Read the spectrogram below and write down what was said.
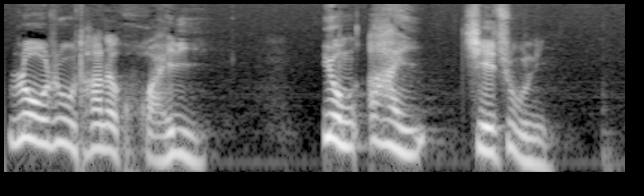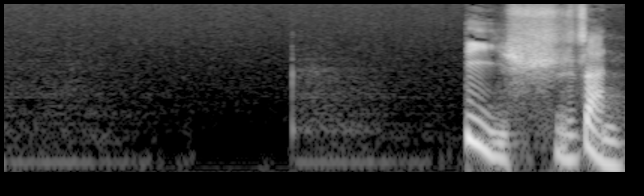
落入他的怀里，用爱接住你。第十站，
